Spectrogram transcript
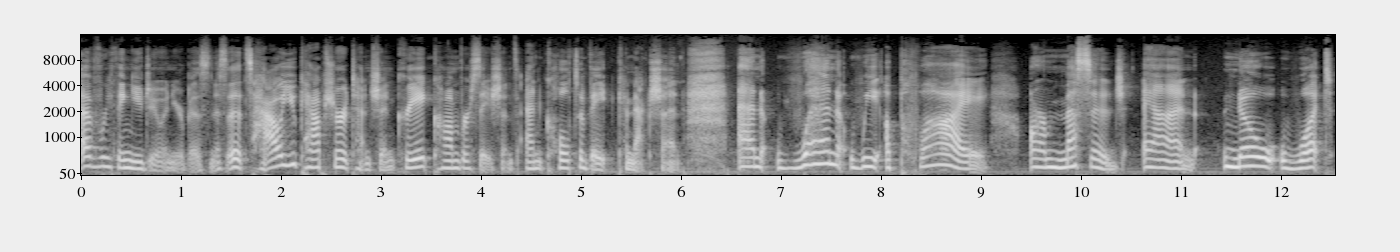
everything you do in your business. It's how you capture attention, create conversations, and cultivate connection. And when we apply our message and know what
